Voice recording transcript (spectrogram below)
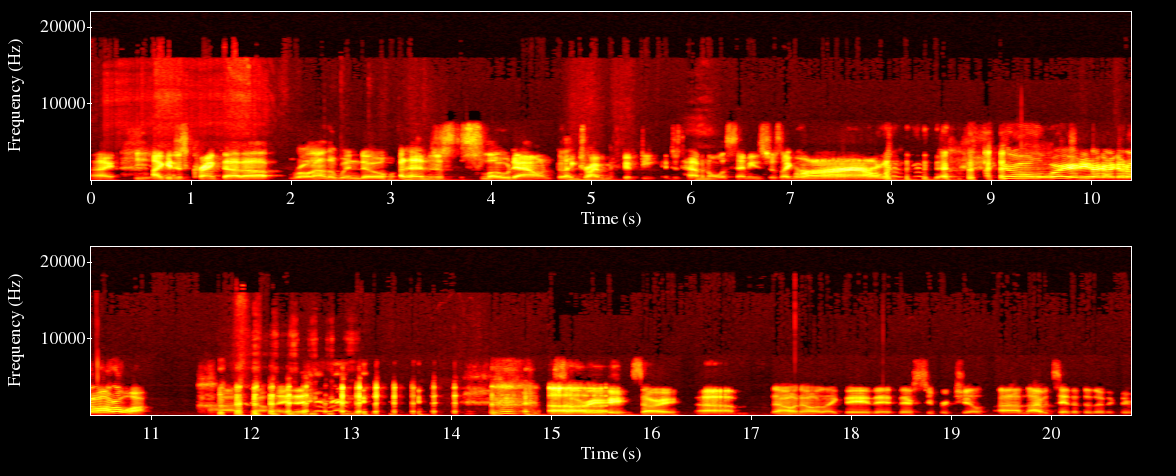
I I could just crank that up, roll down the window, and then just slow down, like driving 50 and just having Hmm. all the semis just like, you're all the way, dude. I gotta go to Ottawa. Uh, no, uh, sorry, sorry. Um, no, no, like they they they're super chill. Um, I would say that they're the, the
